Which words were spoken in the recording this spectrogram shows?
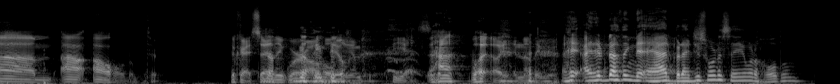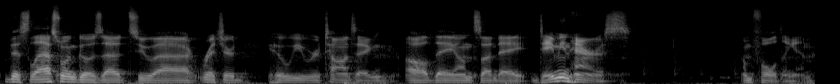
um, I'll, I'll hold them too. Okay, so I think we're all holding new. him. Yes. Huh? What? Oh, yeah, nothing. new. I, I have nothing to add, but I just want to say I want to hold them. This last one goes out to uh, Richard, who we were taunting all day on Sunday. Damien Harris. I'm folding him.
